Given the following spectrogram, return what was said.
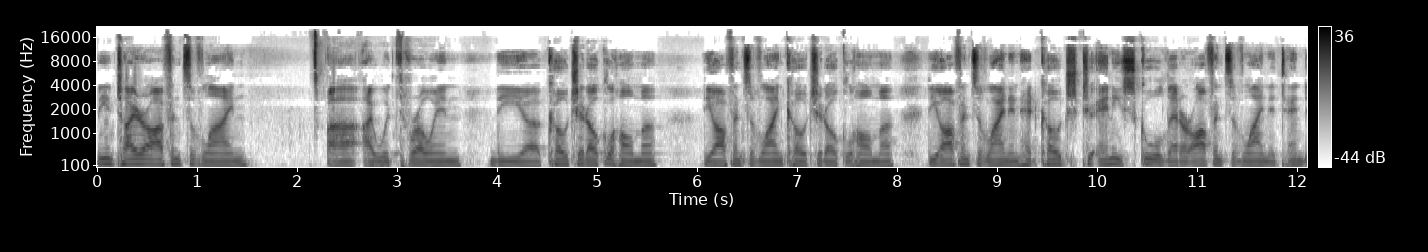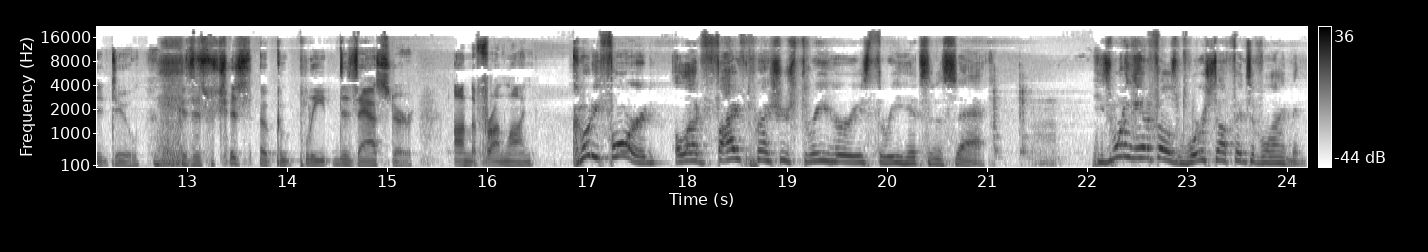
the entire offensive line. Uh, I would throw in the uh, coach at Oklahoma, the offensive line coach at Oklahoma, the offensive line and head coach to any school that our offensive line attended to, because this was just a complete disaster on the front line. Cody Ford allowed five pressures, three hurries, three hits, and a sack. He's one of the NFL's worst offensive linemen.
